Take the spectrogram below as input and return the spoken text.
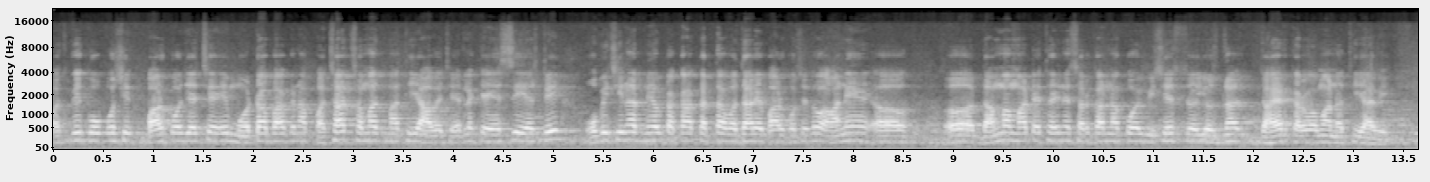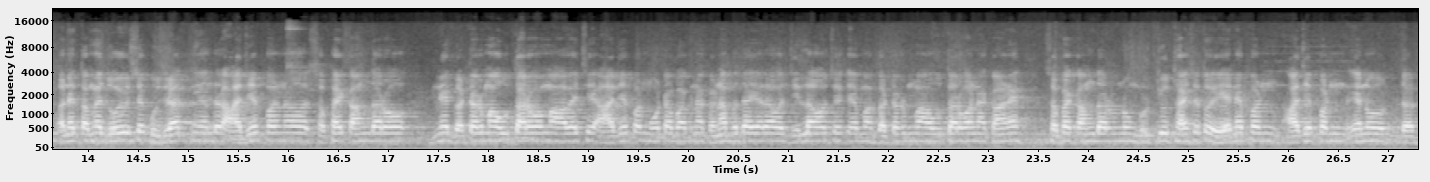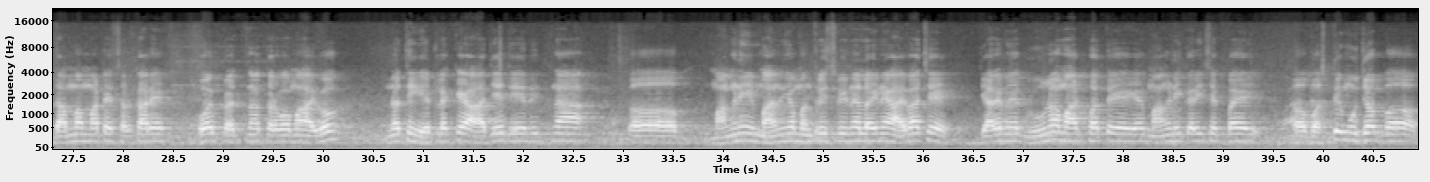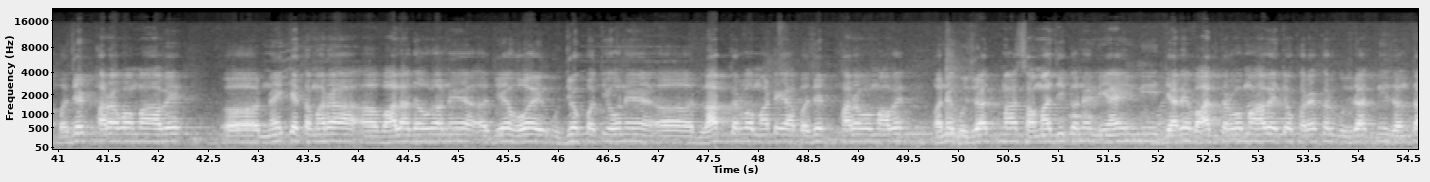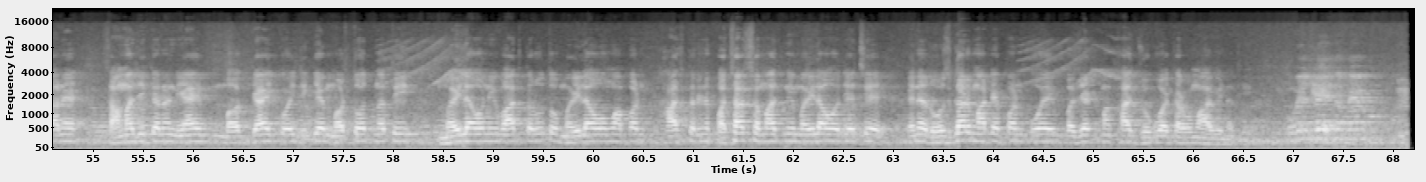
અતિ કુપોષિત બાળકો જે છે એ મોટા ભાગના પછાત સમાજમાંથી આવે છે. એટલે કે એસસી એસટી ઓબીસીના જ નેવ ટકા કરતાં વધારે બાળકો છે. તો આને અ, માટે થઈને સરકારના કોઈ વિશેષ યોજના જાહેર કરવામાં નથી આવી. અને તમે જોયું છે ગુજરાતની અંદર આજે પણ સફાઈ સફાઈ કામદારોને ગટરમાં ઉતારવામાં આવે છે. આજે પણ મોટાભાગના ઘણા બધા એવા જિલ્લાઓ છે કે એમાં ગટરમાં ઉતારવાના કારણે સફાઈ કામદારોનું મૃત્યુ થાય છે. તો એને પણ આજે પણ એનો ડામવા માટે સરકારે કોઈ પ્રયત્ન કરવામાં આવ્યો નથી. એટલે કે આજે જે રીતના માંગણી માનનીય મંત્રીશ્રીને લઈને આવ્યા છે, ત્યારે મેં ગૃહના મારફતે એ માંગણી કરી છે કે ભાઈ વસ્તી મુજબ બજેટ ઠારવવામાં આવે. નહીં કે તમારા વાલા દવડાને જે હોય ઉદ્યોગપતિઓને લાભ કરવા માટે આ બજેટ ફાળવવામાં આવે અને ગુજરાતમાં સામાજિક અને ન્યાયની જ્યારે વાત કરવામાં આવે તો ખરેખર ગુજરાતની જનતાને સામાજિક અને ન્યાય ક્યાંય કોઈ જગ્યાએ મળતો જ નથી. મહિલાઓની વાત કરું તો મહિલાઓમાં પણ ખાસ કરીને પછાત સમાજની મહિલાઓ જે છે એને રોજગાર માટે પણ કોઈ બજેટમાં ખાસ જોગવાઈ કરવામાં આવી નથી.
